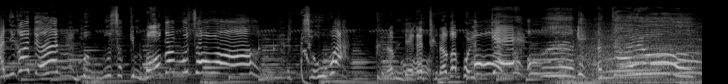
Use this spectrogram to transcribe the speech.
아니거든. 뭐 무섭긴 뭐가 무서워. 좋아. 그럼 내가 들어가 볼게. 다요.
